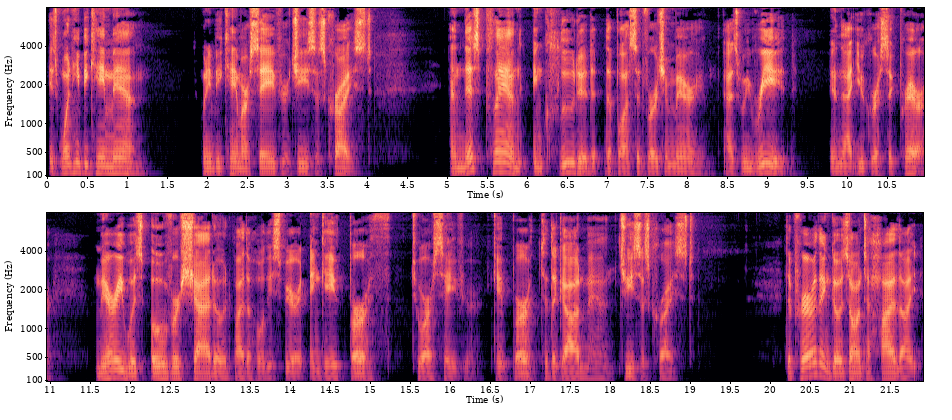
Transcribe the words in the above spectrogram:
is when he became man, when he became our Savior, Jesus Christ. And this plan included the Blessed Virgin Mary. As we read in that Eucharistic prayer, Mary was overshadowed by the Holy Spirit and gave birth to our Savior, gave birth to the God man, Jesus Christ. The prayer then goes on to highlight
